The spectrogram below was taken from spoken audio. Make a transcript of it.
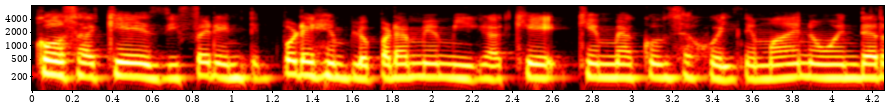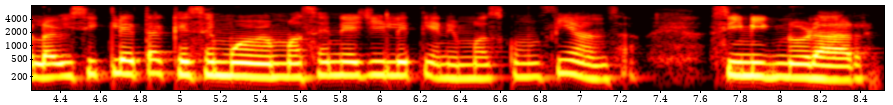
cosa que es diferente, por ejemplo, para mi amiga que, que, me aconsejó el tema de no vender la bicicleta, que se mueve más en ella y le tiene más confianza, sin ignorar,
